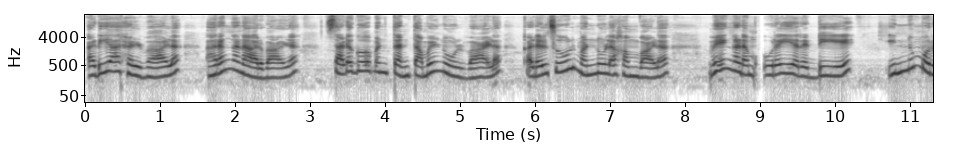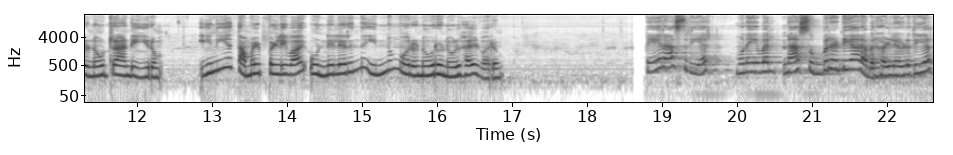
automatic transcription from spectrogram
அடியார்கள் வாழ அரங்கனார் வாழ சடகோபன் தன் தமிழ் நூல் வாழ கடல் சூழ் மண்ணுலகம் வாழ வேங்கடம் உரைய ரெட்டியே இன்னும் ஒரு நூற்றாண்டு இரும். இனிய தமிழ் பிள்ளிவாய் உன்னிலிருந்து இன்னும் ஒரு நூறு நூல்கள் வரும். பேராசிரியர் முனைவர் ந. சுப்புரெட்டியார் அவர்கள் எழுதிய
